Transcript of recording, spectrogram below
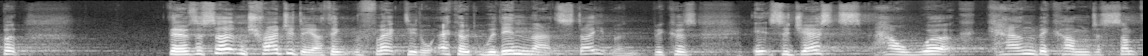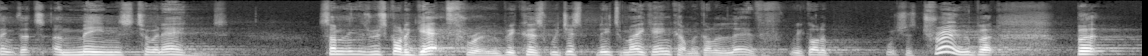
but there's a certain tragedy, I think, reflected or echoed within that statement because it suggests how work can become just something that's a means to an end. Something that we've got to get through because we just need to make income, we've got to live, we've got to, which is true, but, but,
